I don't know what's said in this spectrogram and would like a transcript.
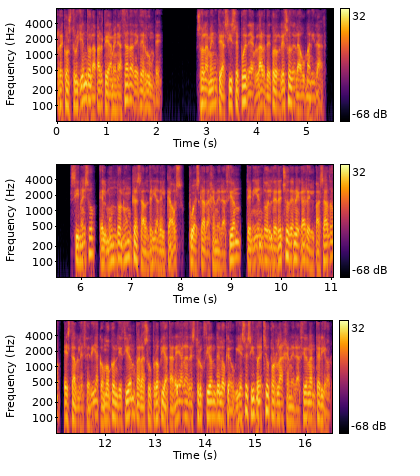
reconstruyendo la parte amenazada de derrumbe. Solamente así se puede hablar de progreso de la humanidad. Sin eso, el mundo nunca saldría del caos, pues cada generación, teniendo el derecho de negar el pasado, establecería como condición para su propia tarea la destrucción de lo que hubiese sido hecho por la generación anterior.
